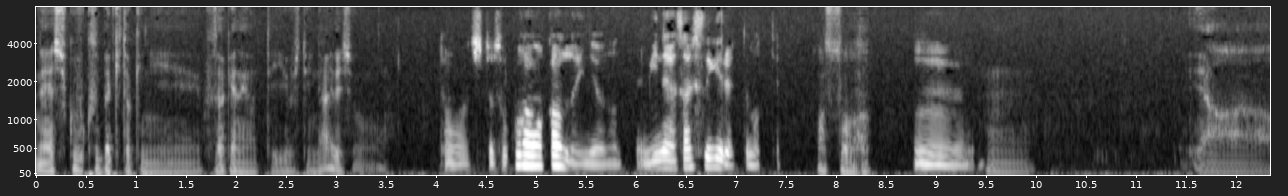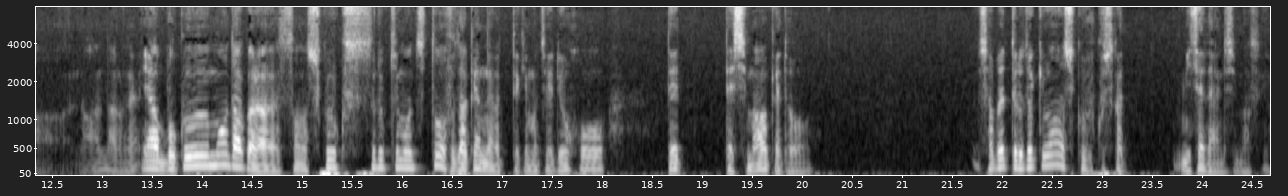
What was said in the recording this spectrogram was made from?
ね祝福すべき時にふざけんなよって言う人いないでしょそうちょっとそこがわかんないんだよなって。みんな優しすぎるって思って。あそううん。うんいやーなんだろうねいや僕もだからその祝福する気持ちとふざけんなよって気持ちが両方出てしまうけど喋ってる時は祝福しか見せないようにしますよ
